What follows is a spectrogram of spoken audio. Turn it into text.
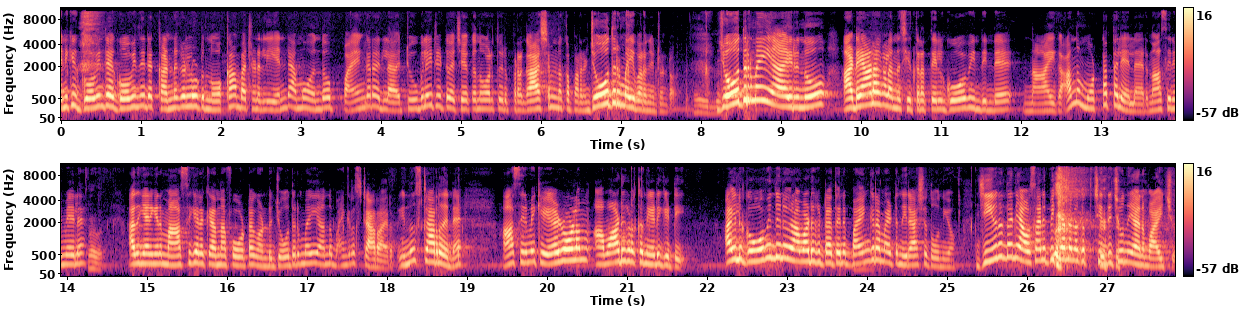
എനിക്ക് ഗോവിന്ദ ഗോവിന്ദിന്റെ കണ്ണുകളിലോട്ട് നോക്കാൻ പറ്റണില്ല. എന്റെ അമ്മ എന്തോ ഭയങ്കര ട്യൂബ്ലൈറ്റ് ഇട്ട് വെച്ചേക്കുന്ന പോലത്തെ ഒരു പ്രകാശം എന്നൊക്കെ പറഞ്ഞു. ജ്യോതിർമയി പറഞ്ഞിട്ടുണ്ടോ? ജ്യോതിർമയി ആയിരുന്നു അടയാളങ്ങൾ എന്ന ചിത്രത്തിൽ ഗോവിന്ദിന്റെ നായിക. അന്ന് മൊട്ടത്തലയല്ലായിരുന്നു ആ സിനിമയിൽ? അത്. ഞാനിങ്ങനെ മാസികയിലൊക്കെ അന്ന് ആ ഫോട്ടോ കണ്ടു. ജ്യോതിർമയി അന്ന് ഭയങ്കര സ്റ്റാർ ആയിരുന്നു ഇന്നും സ്റ്റാർ തന്നെ. ആ സിനിമയ്ക്ക് ഏഴോളം അവാർഡുകളൊക്കെ നേടിക്കിട്ടി. അതിൽ ഗോവിന്ദിന് ഒരു അവാർഡ് കിട്ടാത്തതിന് ഭയങ്കരമായിട്ട് നിരാശ തോന്നിയോ? ജീവിതം തന്നെ അവസാനിപ്പിക്കാമെന്നൊക്കെ ചിന്തിച്ചു എന്ന് ഞാൻ വായിച്ചു.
